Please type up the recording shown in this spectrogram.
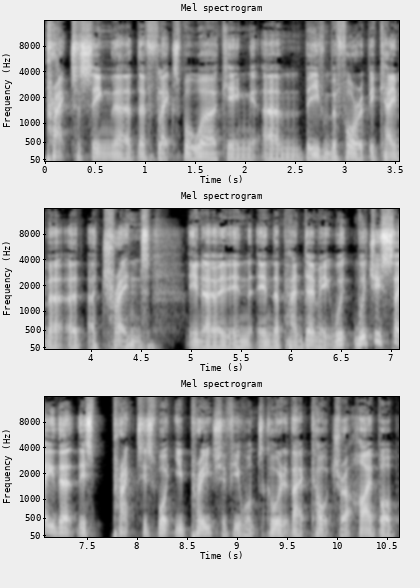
practicing the the flexible working. Um, even before it became a, a, a trend, you know, in in the pandemic, would you say that this practice, what you preach, if you want to call it that culture at HiBob,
